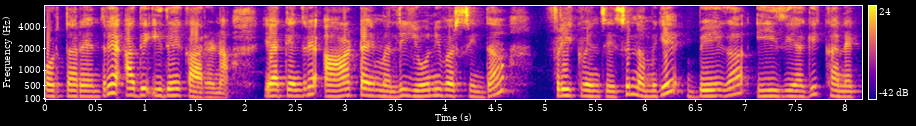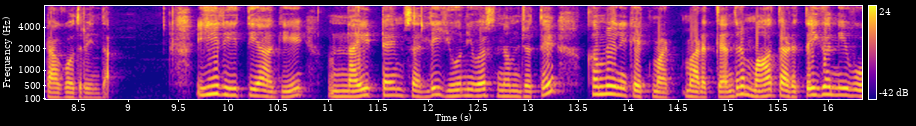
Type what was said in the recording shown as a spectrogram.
ಕೊಡ್ತಾರೆ ಅಂದರೆ ಅದು ಇದೇ ಕಾರಣ. ಯಾಕೆಂದರೆ ಆ ಟೈಮಲ್ಲಿ ಯೂನಿವರ್ಸಿಂದ ಫ್ರೀಕ್ವೆನ್ಸೀಸು ನಮಗೆ ಬೇಗ ಈಸಿಯಾಗಿ ಕನೆಕ್ಟ್ ಆಗೋದ್ರಿಂದ. ಈ ರೀತಿಯಾಗಿ ನೈಟ್ ಟೈಮ್ಸಲ್ಲಿ ಯೂನಿವರ್ಸ್ ನಮ್ಮ ಜೊತೆ ಕಮ್ಯುನಿಕೇಟ್ ಮಾಡಿ, ಮಾಡುತ್ತೆ. ಅಂದರೆ ಮಾತಾಡುತ್ತೆ. ಈಗ ನೀವು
